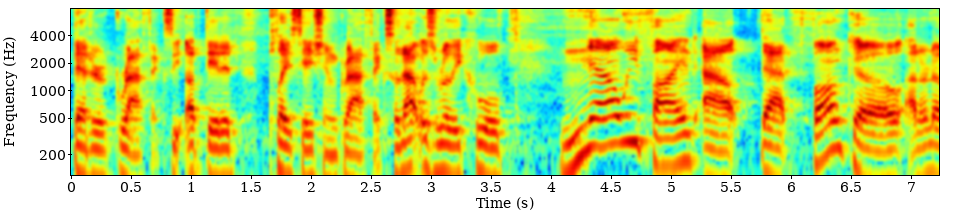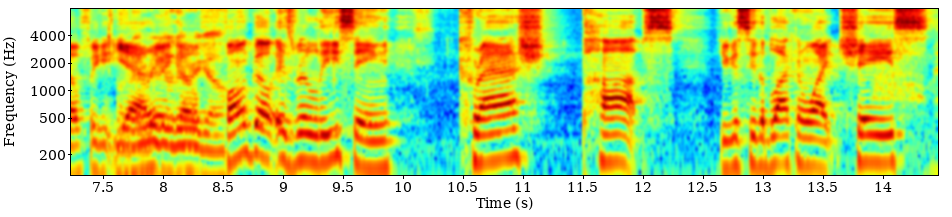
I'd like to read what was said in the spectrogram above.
better graphics, the updated PlayStation graphics. So that was really cool. Now we find out that Funko, I don't know if we, yeah, there we there, go, we there we go. Funko is releasing Crash Pops You can see the black and white Chase. Uh,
